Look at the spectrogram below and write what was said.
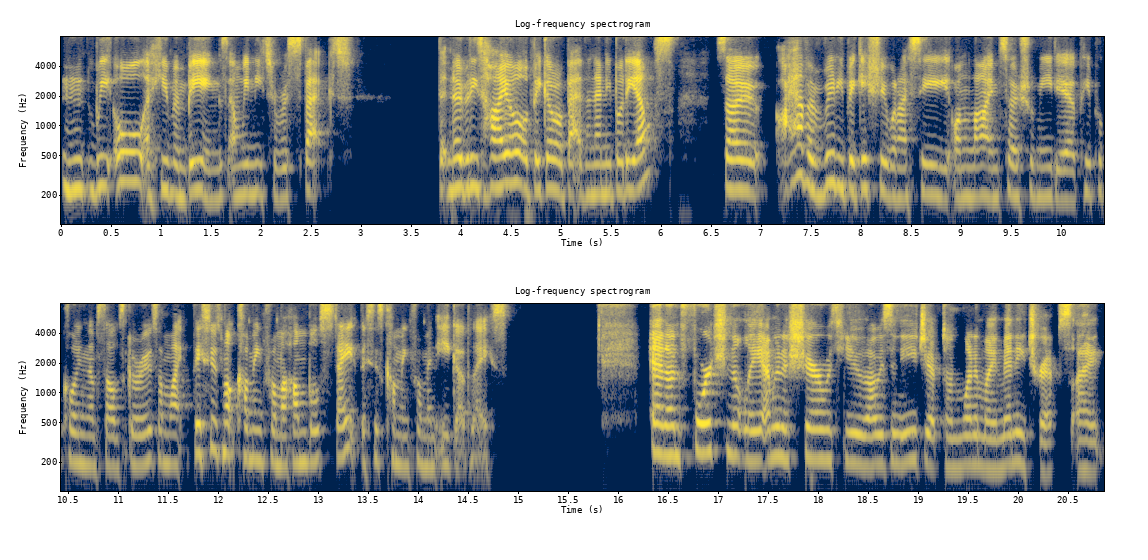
we all are human beings and we need to respect that nobody's higher or bigger or better than anybody else. So I have a really big issue when I see online social media people calling themselves gurus. I'm like, this is not coming from a humble state. This is coming from an ego place. And unfortunately, I'm going to share with you. I was in Egypt on one of my many trips. I,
